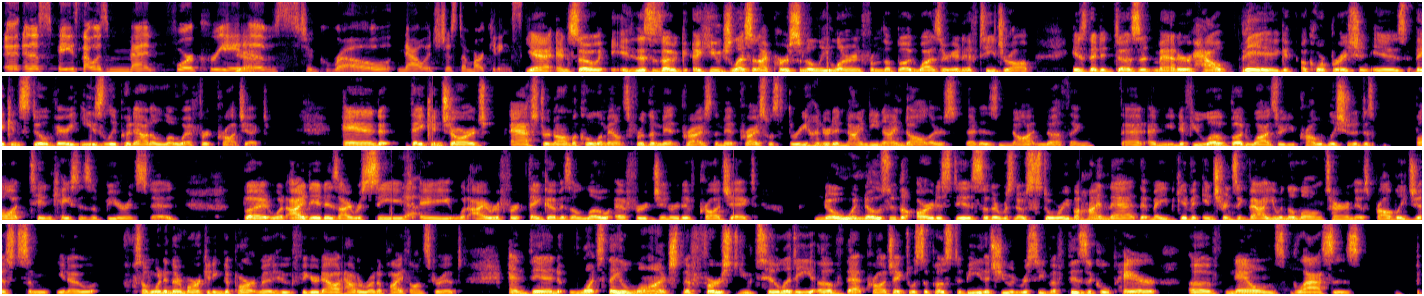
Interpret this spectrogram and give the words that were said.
in a space that was meant for creatives yeah. to grow now it's just a marketing scheme. yeah and so it, this is a, a huge lesson i personally learned from the budweiser nft drop is that it doesn't matter how big a corporation is they can still very easily put out a low effort project and they can charge astronomical amounts for the mint price the mint price was $399 that is not nothing that i mean if you love budweiser you probably should have just bought 10 cases of beer instead. But what I did is I received yeah. a what I refer think of as a low effort generative project. No one knows who the artist is, so there was no story behind that that may give it intrinsic value in the long term. It was probably just some, you know, someone in their marketing department who figured out how to run a Python script. And then once they launched, the first utility of that project was supposed to be that you would receive a physical pair of Nouns glasses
